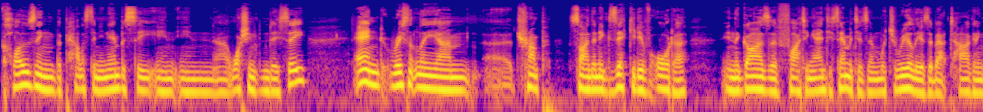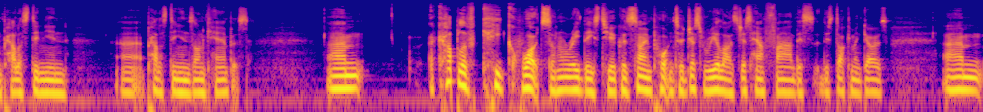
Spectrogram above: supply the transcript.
closing the Palestinian embassy in in uh, Washington D.C. And recently, um, uh, Trump signed an executive order in the guise of fighting anti-Semitism, which really is about targeting Palestinian uh, Palestinians on campus. Um, a couple of key quotes. and to read these to you because it's so important to just realize just how far this this document goes. Um,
